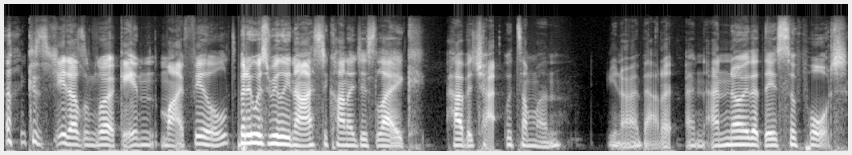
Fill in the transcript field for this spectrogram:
because she doesn't work in my field. But it was really nice to kind of just like have a chat with someone. You know about it and, and know that there's support.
